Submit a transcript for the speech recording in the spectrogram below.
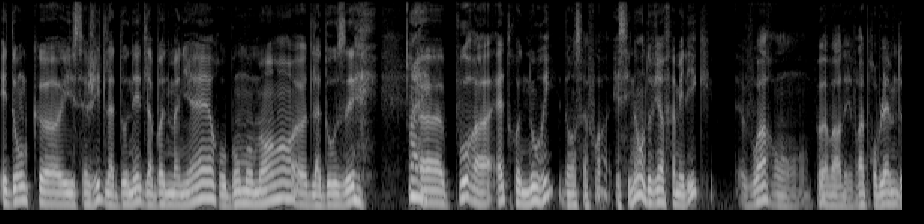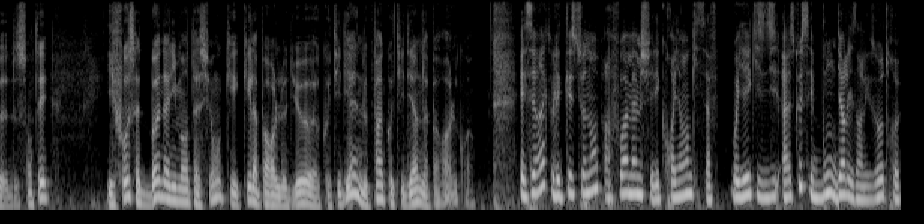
Et donc, euh, il s'agit de la donner de la bonne manière, au bon moment, euh, de la doser, Ouais. euh, pour être nourri dans sa foi. Et sinon, on devient famélique, voire on peut avoir des vrais problèmes de, de santé. Il faut cette bonne alimentation qui, est- la parole de Dieu euh, quotidienne, le pain quotidien de la parole. quoi. Et c'est vrai que les questionnements, parfois, même chez les croyants qui savent, voyez, qui se disent ah, est-ce que c'est bon de dire les uns les autres?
